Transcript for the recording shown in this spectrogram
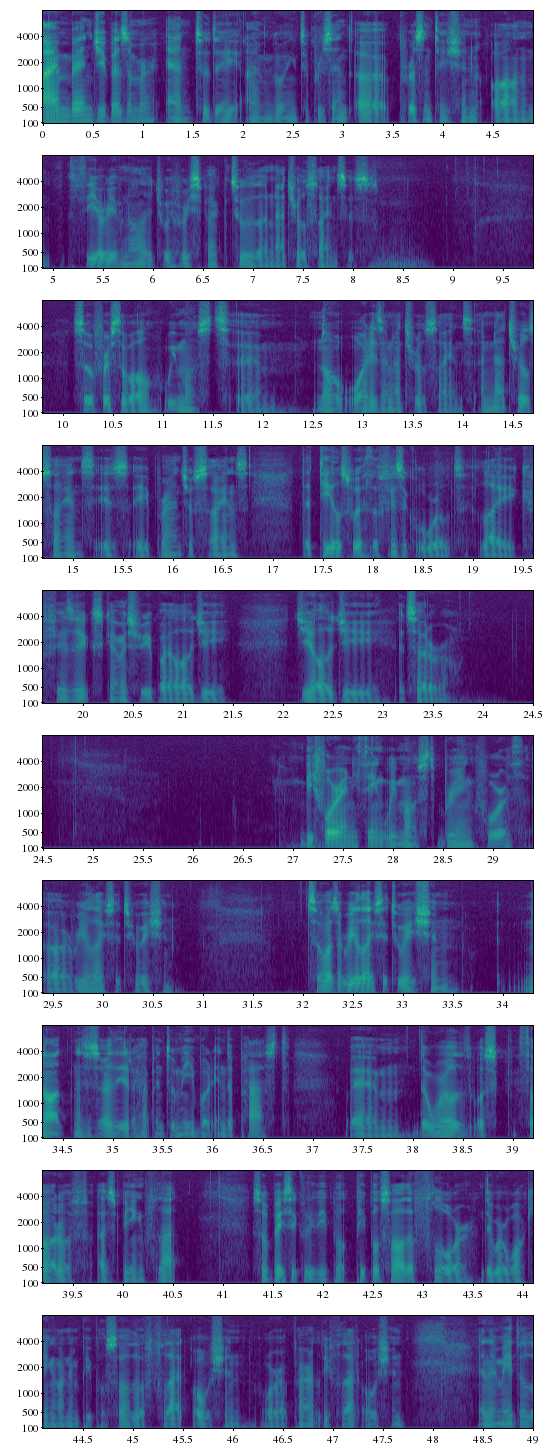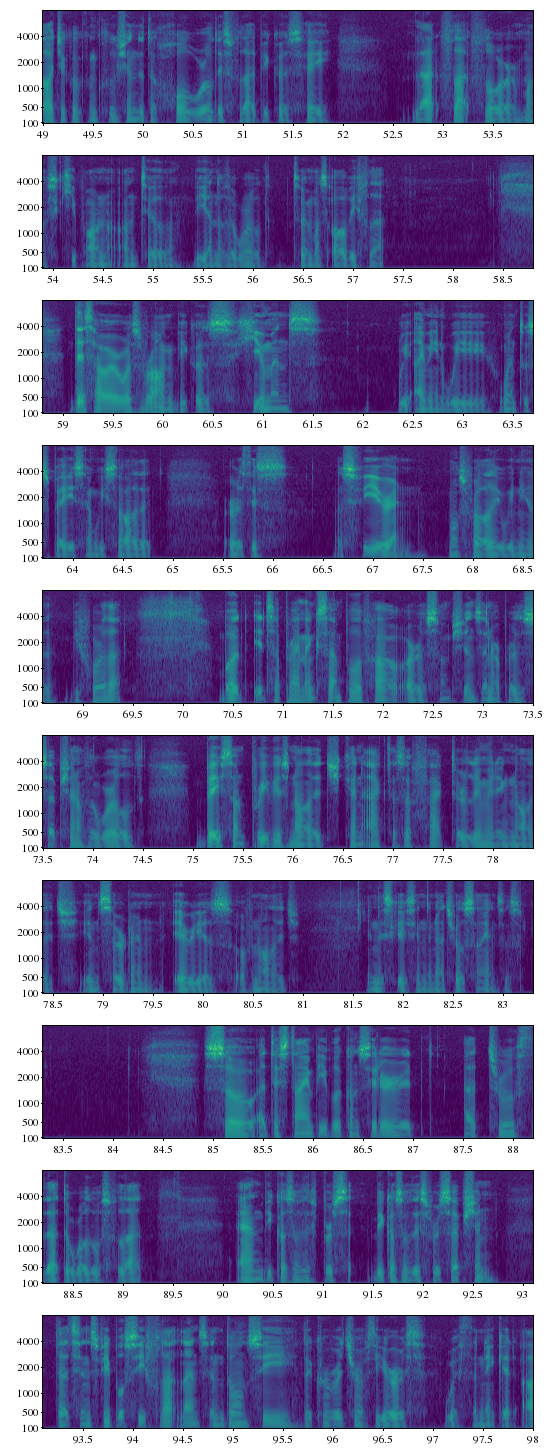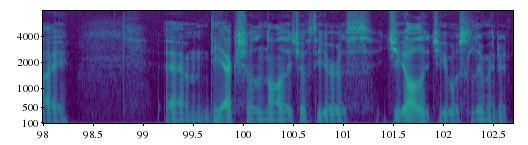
I'm Benji Bezemer, and today I'm going to present a presentation on theory of knowledge with respect to the natural sciences. So first of all, we must um, know what is a natural science. A natural science is a branch of science that deals with the physical world, like physics, chemistry, biology, geology, etc. Before anything, we must bring forth a real life situation. So, as a real life situation, not necessarily that it happened to me, but in the past, um, the world was thought of as being flat. So basically, people people saw the floor they were walking on, and people saw the flat ocean, or apparently flat ocean, and they made the logical conclusion that the whole world is flat because hey, that flat floor must keep on until the end of the world so it must all be flat. This, however, was wrong because humans, we, I mean, we went to space and we saw that Earth is a sphere, and most probably we knew before that. But it's a prime example of how our assumptions and our perception of the world, based on previous knowledge, can act as a factor limiting knowledge in certain areas of knowledge, in this case in the natural sciences. So at this time, people considered it a truth that the world was flat, and because of this because of this perception, that since people see flatlands and don't see the curvature of the Earth with the naked eye, um, the actual knowledge of the Earth's geology was limited.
